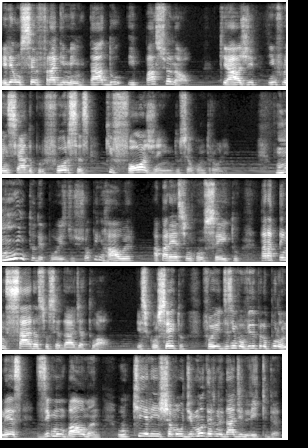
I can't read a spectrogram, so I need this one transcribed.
ele é um ser fragmentado e passional, que age influenciado por forças que fogem do seu controle. Muito depois de Schopenhauer, aparece um conceito para pensar a sociedade atual esse conceito foi desenvolvido pelo polonês Zygmunt Bauman, o que ele chamou de modernidade líquida,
